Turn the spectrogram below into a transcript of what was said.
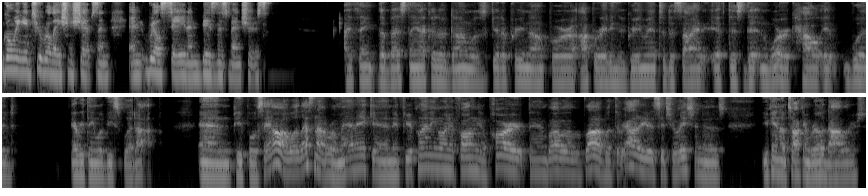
going into relationships and and real estate and business ventures. I think the best thing I could have done was get a prenup or operating agreement to decide if this didn't work, how it would everything would be split up. And people say, oh, well, that's not romantic. And if you're planning on it falling apart, then blah, blah, blah, blah. But the reality of the situation is you can end up talking real dollars.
